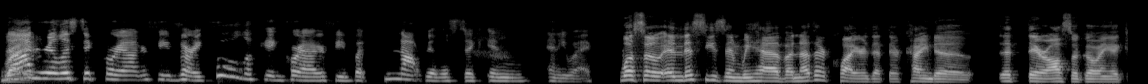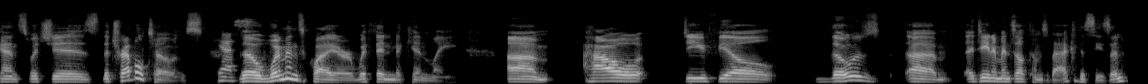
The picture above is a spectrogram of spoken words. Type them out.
Right. non-realistic choreography very cool looking choreography but not realistic in any way Well, so in this season we have another choir that they're kind of that they're also going against, which is the treble tones, yes the women's choir within McKinley. Um, how do you feel those? Um, Idina Menzel comes back this season.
